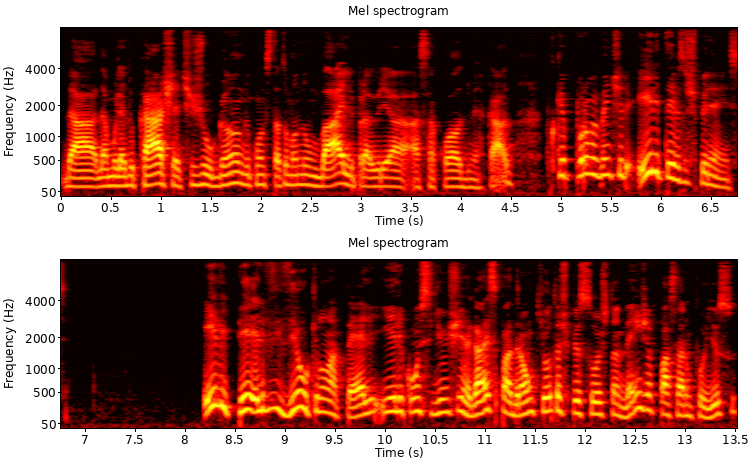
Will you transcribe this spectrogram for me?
da, da mulher do caixa te julgando enquanto está tomando um baile para abrir a, a, sacola do mercado, porque provavelmente ele, ele teve essa experiência. Ele, te, ele viveu aquilo na pele e ele conseguiu enxergar esse padrão que outras pessoas também já passaram por isso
